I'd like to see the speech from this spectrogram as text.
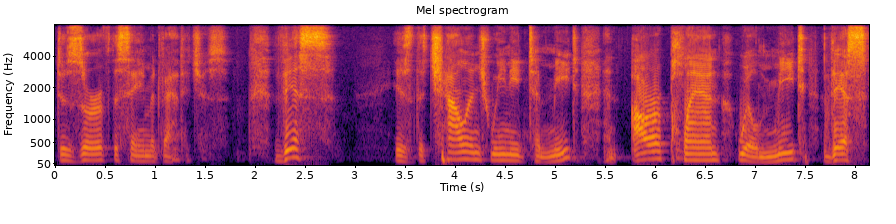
deserve the same advantages. This is the challenge we need to meet, and our plan will meet this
